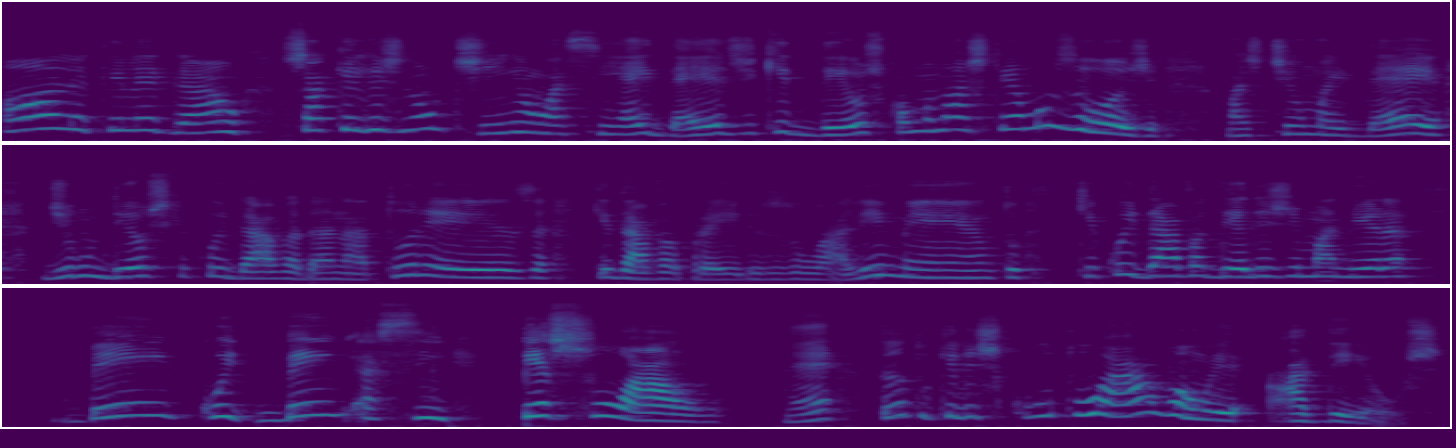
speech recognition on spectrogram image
Olha que legal! Só que eles não tinham assim a ideia de que Deus como nós temos hoje, mas tinham uma ideia de um Deus que cuidava da natureza, que dava para eles o alimento, que cuidava deles de maneira bem, bem assim pessoal né? Tanto que eles cultuavam a Deus,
